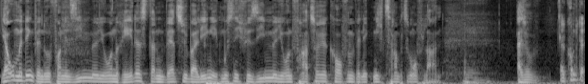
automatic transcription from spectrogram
Ja, unbedingt. Wenn du von den sieben Millionen redest, dann wäre zu überlegen, ich muss nicht für sieben Millionen Fahrzeuge kaufen, wenn ich nichts habe zum Aufladen. Also, Da kommt ja,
